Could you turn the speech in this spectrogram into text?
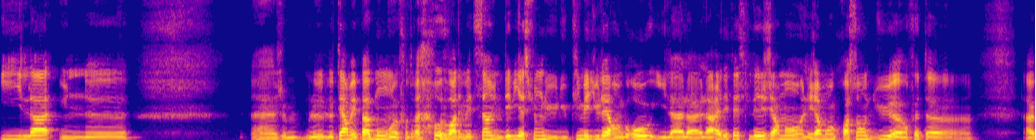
Il a une... Euh, le, terme n'est pas bon, il faudrait revoir des médecins. Une déviation du, pli médulaire, en gros, il a l'arrêt des fesses légèrement, légèrement croissant dû en fait à,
